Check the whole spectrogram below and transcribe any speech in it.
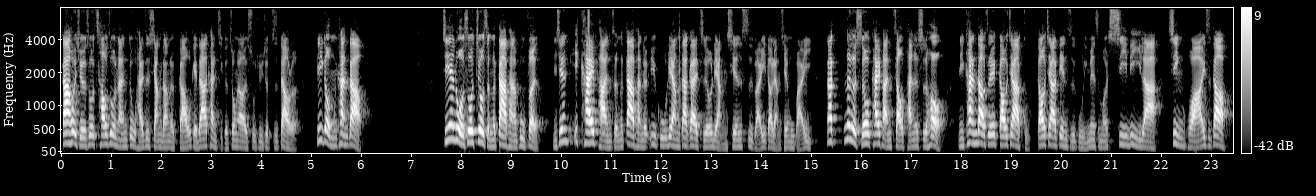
大家会觉得说操作难度还是相当的高？我给大家看几个重要的数据就知道了。第一个，我们看到今天如果说就整个大盘的部分。你先一开盘，整个大盘的预估量大概只有两千四百亿到两千五百亿。那那个时候开盘早盘的时候，你看到这些高价股、高价电子股里面，什么犀利啦、信华，一直到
